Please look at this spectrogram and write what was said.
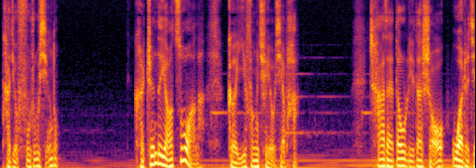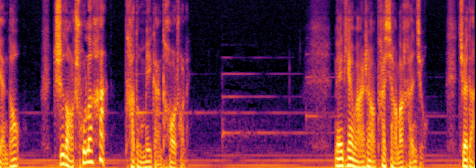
他就付诸行动。可真的要做了，葛一峰却有些怕。插在兜里的手握着剪刀，直到出了汗，他都没敢掏出来。那天晚上，他想了很久，觉得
